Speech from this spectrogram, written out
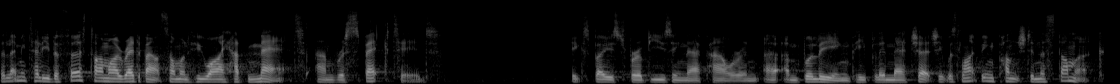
But let me tell you, the first time I read about someone who I had met and respected, exposed for abusing their power and, uh, and bullying people in their church, it was like being punched in the stomach.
